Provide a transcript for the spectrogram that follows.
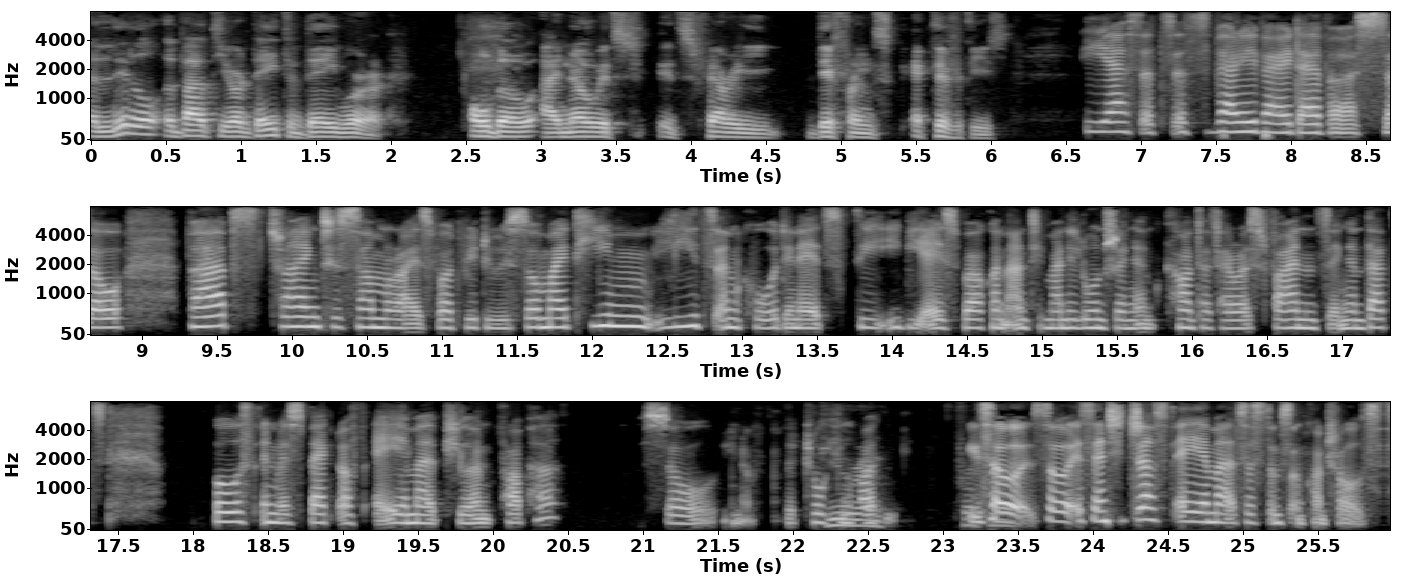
a little about your day-to-day work? Although I know it's it's very different activities. Yes, it's it's very very diverse. So perhaps trying to summarize what we do. So my team leads and coordinates the EBA's work on anti-money laundering and counter-terrorist financing, and that's both in respect of AML pure and proper. So you know we're talking pure about so, so essentially just AML systems and controls.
